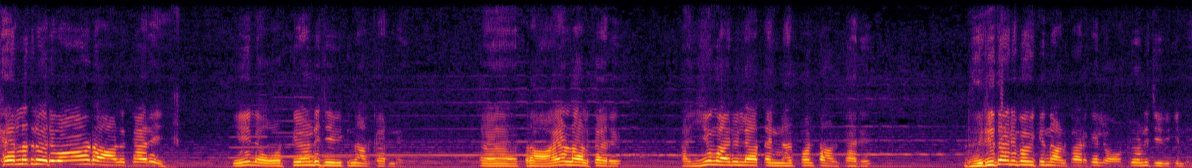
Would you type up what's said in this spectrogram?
കേരളത്തിൽ ഒരുപാട് ആൾക്കാരെ ഈ ലോട്ടറി കൊണ്ട് ജീവിക്കുന്ന ആൾക്കാരുണ്ട്. പ്രായമുള്ള ആൾക്കാർ കയ്യും കാലും ഇല്ലാത്ത എന്നെ പോലത്തെ ആൾക്കാർ ദുരിതം അനുഭവിക്കുന്ന ആൾക്കാർക്ക് ലോട്ടറി കൊണ്ട് ജീവിക്കണ്ടേ?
